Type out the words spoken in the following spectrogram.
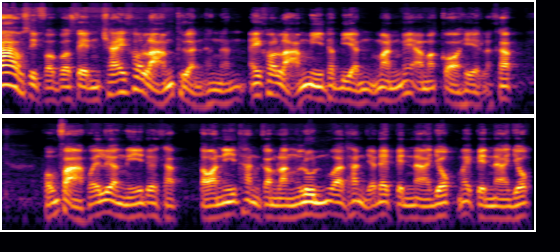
90กว่าเปอร์เซ็นต์ใช้ข้าวหลามเถื่อนทั้งนั้น ไอ้ข้าวหลามมีทะเบียนมันไม่เอามาก่อเหตุหรอกครับ ผมฝากไว้เรื่องนี้ด้วยครับ ตอนนี้ท่านกำลังลุ้นว่าท่านจะได้เป็นนายกไม่เป็นนายก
